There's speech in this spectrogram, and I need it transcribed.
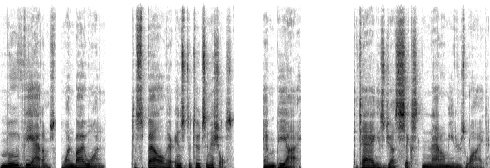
moved the atoms one by one to spell their institute's initials, MPI. Tag is just 6 nanometers wide.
